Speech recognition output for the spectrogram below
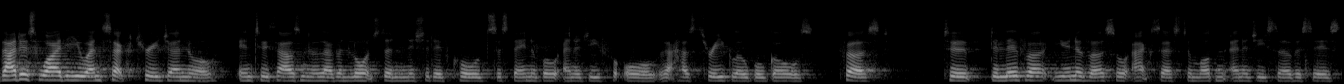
That is why the UN Secretary General in 2011 launched an initiative called Sustainable Energy for All that has three global goals. First, to deliver universal access to modern energy services,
